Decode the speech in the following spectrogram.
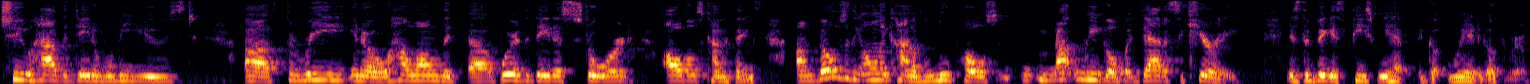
two, how the data will be used, uh, three, you know, how long the uh, where the data is stored, all those kind of things. Um, those are the only kind of loopholes, not legal, but data security is the biggest piece we have to go we had to go through.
